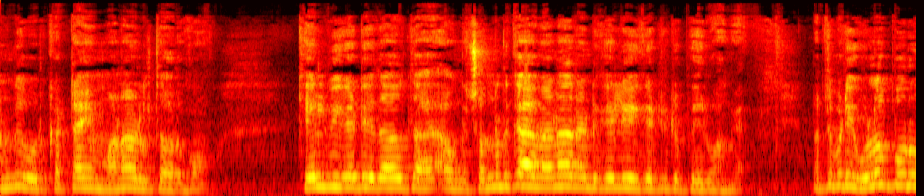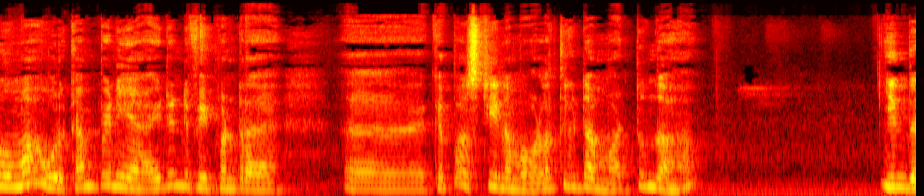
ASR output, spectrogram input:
வந்து ஒரு கட்டாயம் மன அழுத்தம் இருக்கும். கேள்வி கேட்டு ஏதாவது அவங்க சொன்னதுக்காக வேணால் ரெண்டு கேள்வியை கேட்டுட்டு போயிடுவாங்க மற்றபடி உளப்பூர்வமாக ஒரு கம்பெனியை ஐடென்டிஃபை பண்ணுற கெப்பாசிட்டி நம்ம வளர்த்துக்கிட்டால் மட்டும்தான் இந்த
